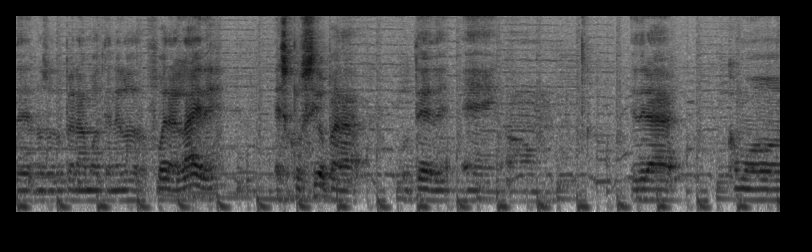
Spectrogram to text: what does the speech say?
de- nosotros esperamos tenerlo fuera del aire, exclusivo para ustedes en, um, yo diría, como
